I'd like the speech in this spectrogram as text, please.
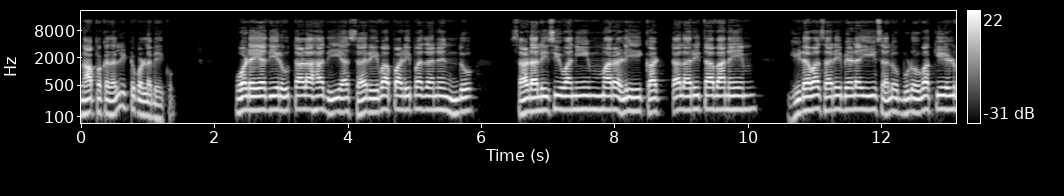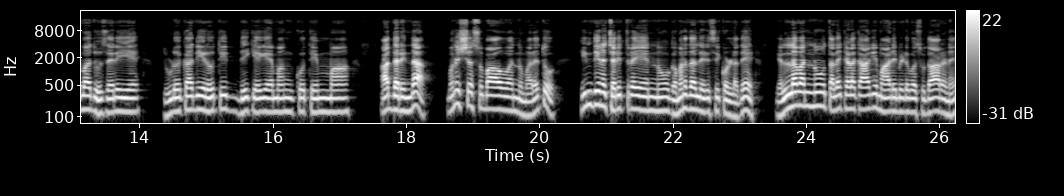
ಜ್ಞಾಪಕದಲ್ಲಿಟ್ಟುಕೊಳ್ಳಬೇಕು. ಒಡೆಯದಿರು ತಳಹದಿಯ ಸರಿವ ಪಡಿಪದನೆಂದು ಸಡಲಿಸುವ ಮರಳಿ ಕಟ್ಟಲರಿತವನೇಂ. ಗಿಡವ ಸರಿ ಬೆಳೆಯಿಸಲು ಬುಡುವ ಕೀಳ್ವದು ಸರಿಯೇ ದುಡುಕದಿರುತ್ತಿದ್ದಿಕೆಗೆ ಮಂಕುತಿಮ್ಮ ಆದ್ದರಿಂದ ಮನುಷ್ಯ ಸ್ವಭಾವವನ್ನು ಮರೆತು ಹಿಂದಿನ ಚರಿತ್ರೆಯನ್ನು ಗಮನದಲ್ಲಿರಿಸಿಕೊಳ್ಳದೆ ಎಲ್ಲವನ್ನೂ ತಲೆಕೆಳಕಾಗಿ ಮಾಡಿಬಿಡುವ ಸುಧಾರಣೆ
